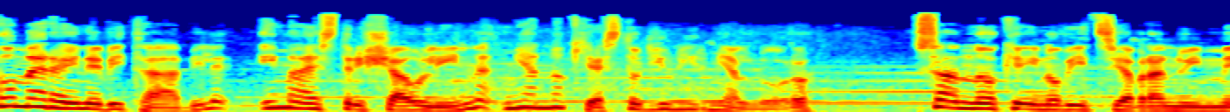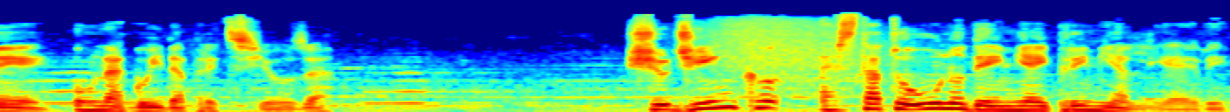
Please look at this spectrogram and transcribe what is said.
Come era inevitabile, i maestri Shaolin mi hanno chiesto di unirmi a loro. Sanno che i novizi avranno in me una guida preziosa. Shujinko è stato uno dei miei primi allievi.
